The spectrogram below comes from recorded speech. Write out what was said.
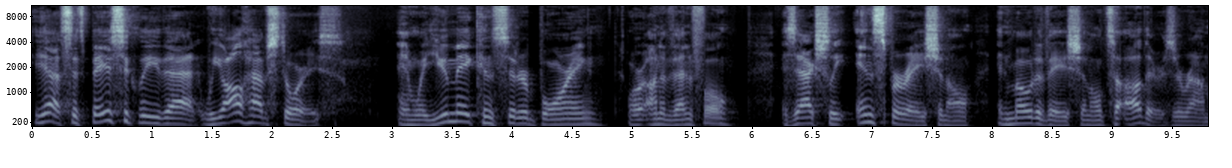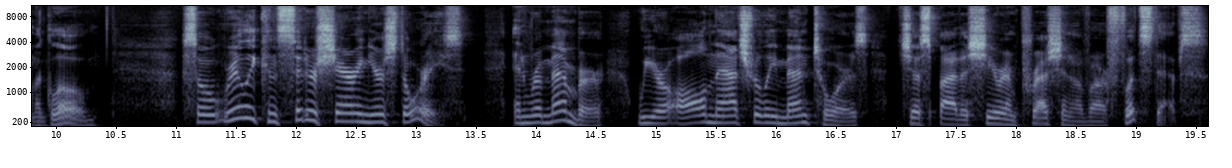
Yes, it's basically that we all have stories, and what you may consider boring or uneventful is actually inspirational and motivational to others around the globe. So, really consider sharing your stories. And remember, we are all naturally mentors just by the sheer impression of our footsteps.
